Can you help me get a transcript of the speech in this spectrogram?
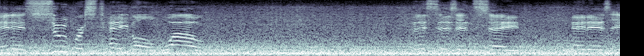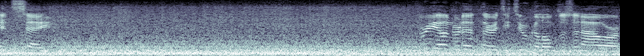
It is super stable, wow. This is insane. It is insane. 332 kilometers an hour.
